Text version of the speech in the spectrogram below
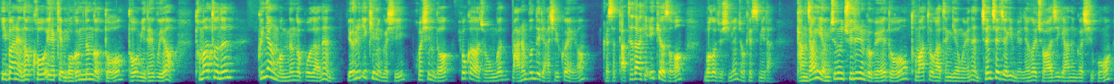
입안에 넣고 이렇게 머금는 것도 도움이 되고요. 토마토는 그냥 먹는 것보다는 열을 익히는 것이 훨씬 더 효과가 좋은 건 많은 분들이 아실 거예요. 그래서 따뜻하게 익혀서 먹어주시면 좋겠습니다. 당장의 염증을 줄이는 것 외에도 토마토 같은 경우에는 전체적인 면역을 좋아지게 하는 것이고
